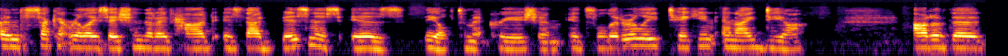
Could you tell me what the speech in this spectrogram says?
and the second realization that I've had is that business is the ultimate creation. It's literally taking an idea out of the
